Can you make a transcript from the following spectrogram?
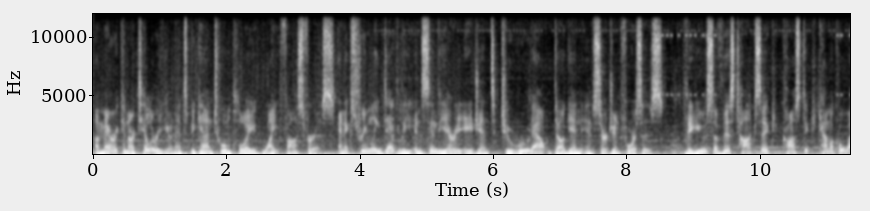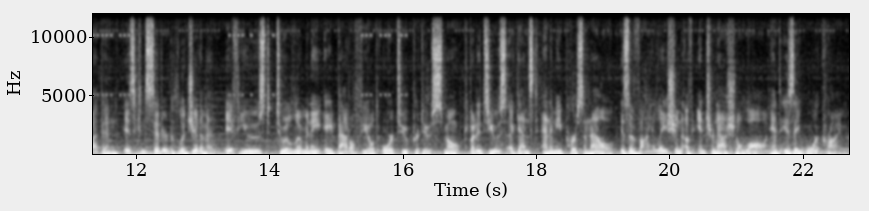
American artillery units began to employ white phosphorus, an extremely deadly incendiary agent, to root out dug in insurgent forces. The use of this toxic, caustic chemical weapon is considered legitimate if used to illuminate a battlefield or to produce smoke, but its use against enemy personnel is a violation of international law and is a war crime.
